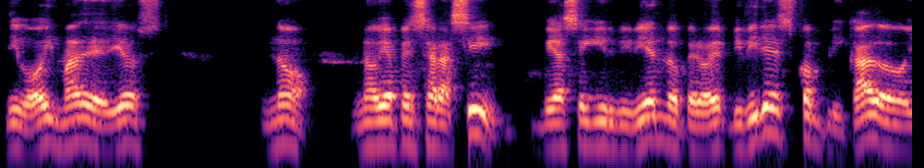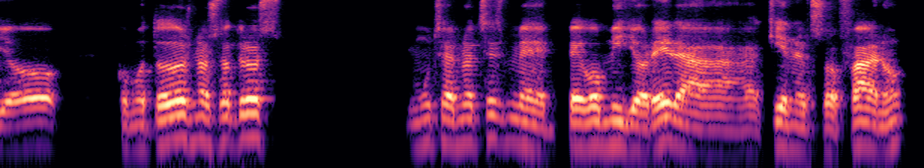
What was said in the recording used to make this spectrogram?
digo, ¡ay, madre de Dios! No, no voy a pensar así, voy a seguir viviendo, pero eh, vivir es complicado. Yo, como todos nosotros, muchas noches me pego mi llorera aquí en el sofá, ¿no?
